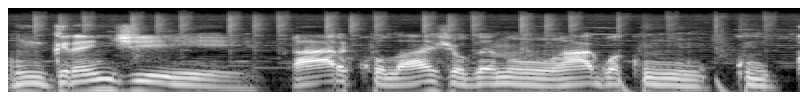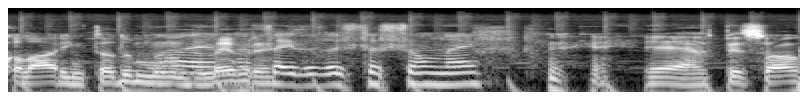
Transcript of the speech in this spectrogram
um, um, grande arco lá jogando água com, com cloro em todo mundo, ah, é, lembra? Na saída da estação, né? é, o pessoal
